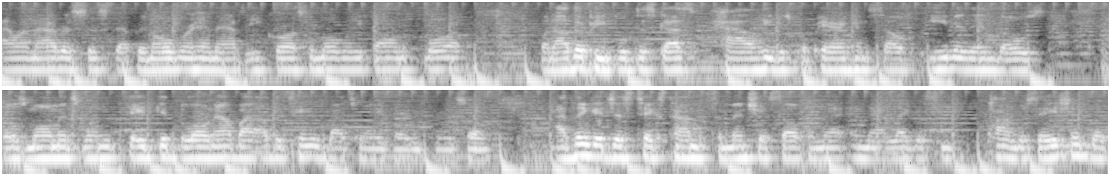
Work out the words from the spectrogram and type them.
Allen Iverson stepping over him after he crossed him over and he fell on the floor, but other people discuss how he was preparing himself even in those those moments when they'd get blown out by other teams by 20, 30 points. So I think it just takes time to cement yourself in that in that legacy conversation. But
